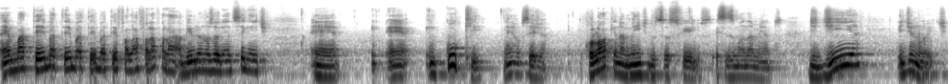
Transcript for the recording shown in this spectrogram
é bater, bater, bater, bater, falar, falar, falar. A Bíblia nos orienta o seguinte, é, é, encuque, né? ou seja, Coloque na mente dos seus filhos esses mandamentos, de dia e de noite,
